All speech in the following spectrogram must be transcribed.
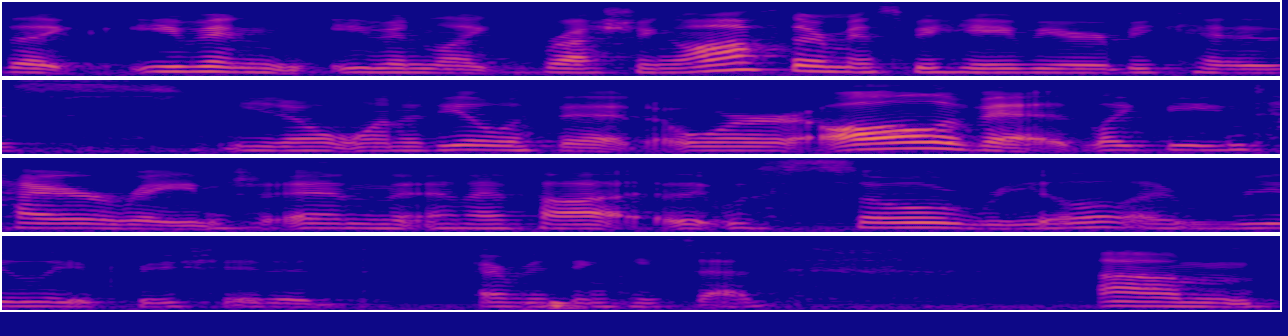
like even even like brushing off their misbehavior because you don't want to deal with it or all of it like the entire range. And and i thought it was so real. I really appreciated everything he said. Um,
